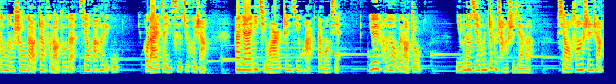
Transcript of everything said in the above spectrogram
都能收到丈夫老周的鲜花和礼物。后来在一次聚会上，大家一起玩真心话大冒险，一位朋友问老周：“你们都结婚这么长时间了，小芳身上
